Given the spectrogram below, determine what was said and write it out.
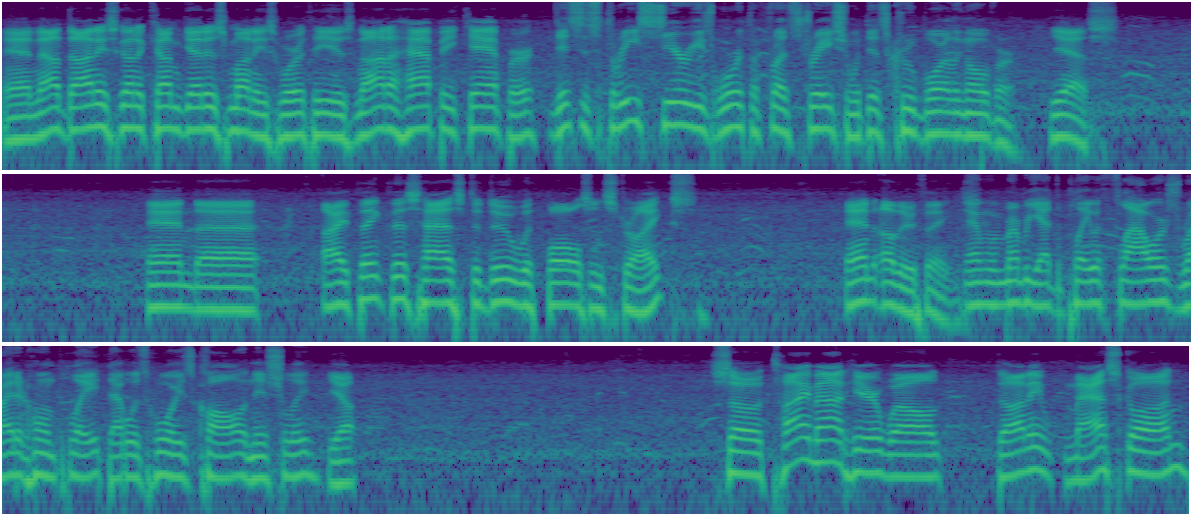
And now Donnie's going to come get his money's worth. He is not a happy camper. This is three series worth of frustration with this crew boiling over. Yes. And uh, I think this has to do with balls and strikes and other things. And remember, you had to play with Flowers right at home plate. That was Hoye's call initially. Yep. So timeout here while Donnie mask on.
